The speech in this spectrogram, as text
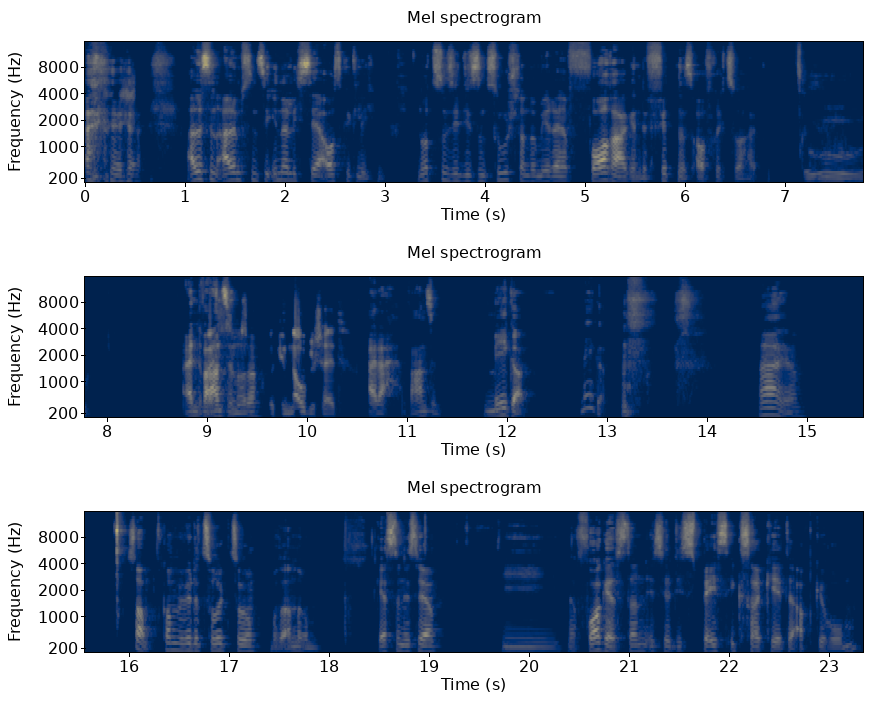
hi. Alles in allem sind Sie innerlich sehr ausgeglichen. Nutzen Sie diesen Zustand, um Ihre hervorragende Fitness aufrechtzuerhalten. Uh, Ein da weißt Wahnsinn, du oder? Genau Bescheid. Alter, Wahnsinn. Mega. Mega. ah ja. So, kommen wir wieder zurück zu was anderem. Gestern ist ja die, na vorgestern ist ja die SpaceX-Rakete abgehoben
